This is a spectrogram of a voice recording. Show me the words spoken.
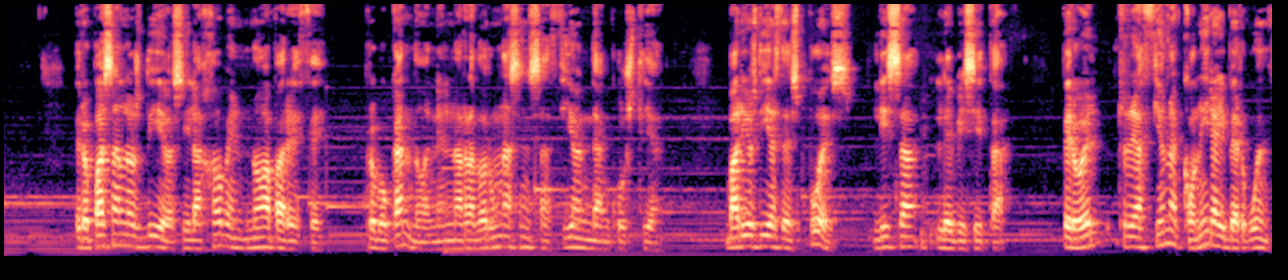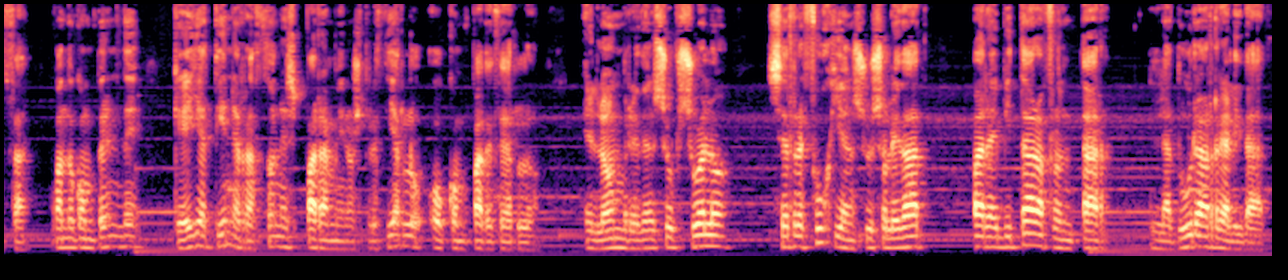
Pero pasan los días y la joven no aparece, provocando en el narrador una sensación de angustia. Varios días después, Lisa le visita, pero él reacciona con ira y vergüenza cuando comprende que ella tiene razones para menospreciarlo o compadecerlo. El hombre del subsuelo se refugia en su soledad para evitar afrontar la dura realidad.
